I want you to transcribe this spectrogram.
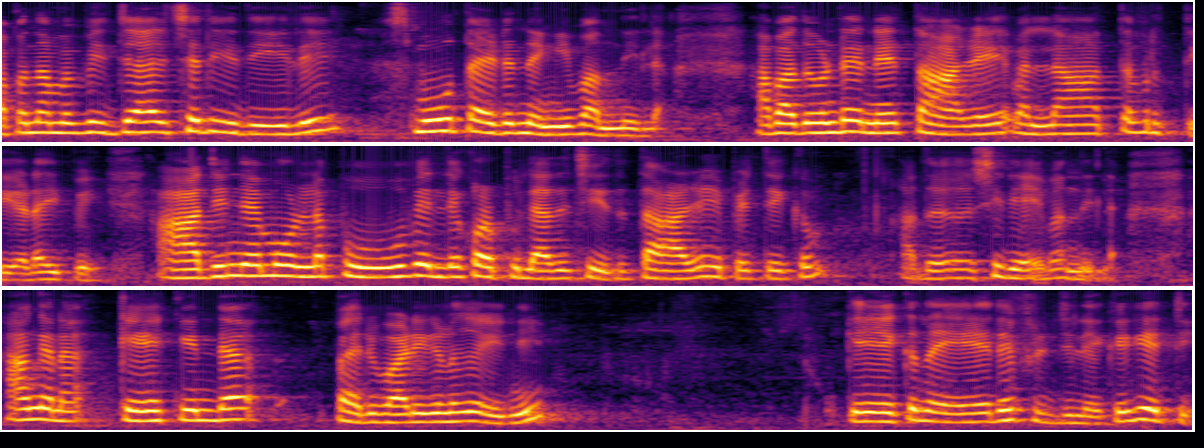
അപ്പോൾ നമ്മൾ വിചാരിച്ച രീതിയിൽ സ്മൂത്തായിട്ട് നെങ്ങി വന്നില്ല. അപ്പോൾ അതുകൊണ്ട് തന്നെ താഴെ വല്ലാത്ത വൃത്തികേടായിപ്പോയി. ആദ്യം ഞാൻ മുകളിലെ പൂവ് വലിയ കുഴപ്പമില്ലാതെ ചെയ്ത് താഴെ ആയപ്പോഴത്തേക്കും അത് ശരിയായി വന്നില്ല. അങ്ങനെ കേക്കിന്റെ പരിപാടികൾ കഴിഞ്ഞ് കേക്ക് നേരെ ഫ്രിഡ്ജിലേക്ക് കയറ്റി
